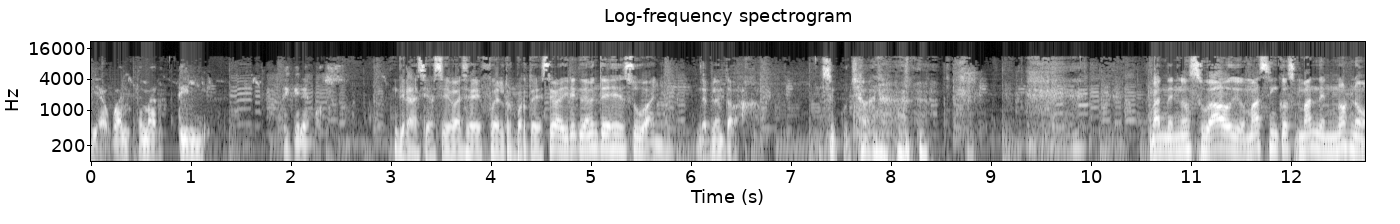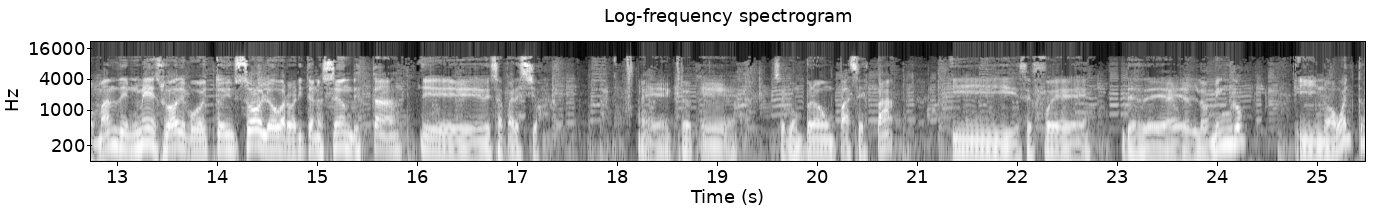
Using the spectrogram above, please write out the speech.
y aguante Martín. Te queremos. Gracias, Seba. Ese fue el reporte de Seba directamente desde su baño, de planta baja. No se escuchaba nada. Mándennos su audio, más cinco, mándennos, no, mándenme su audio porque estoy solo, Barbarita no sé dónde está, eh, desapareció. Eh, creo que se compró un pase spa y se fue desde el domingo y no ha vuelto.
